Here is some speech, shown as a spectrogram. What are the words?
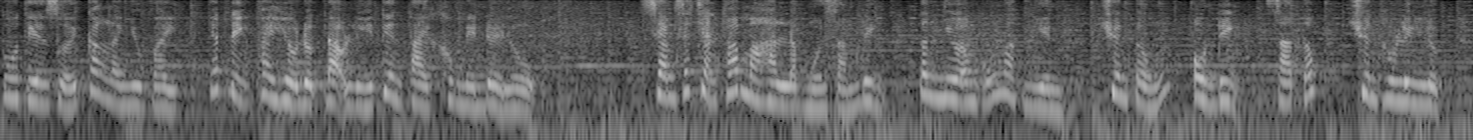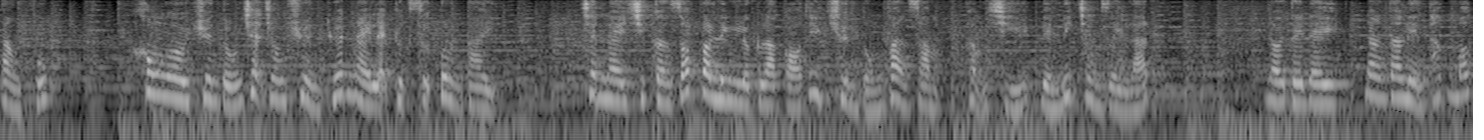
tu tiên giới càng là như vậy, nhất định phải hiểu được đạo lý tiền tài không nên để lộ. Xem xét trận pháp mà Hàn Lập muốn giám định, Tần Như Âm cũng ngạc nhiên, truyền tống, ổn định, gia tốc, truyền thâu linh lực, tăng phúc. Không ngờ truyền tống trận trong truyền thuyết này lại thực sự tồn tại. Trận này chỉ cần rót vào linh lực là có thể truyền tống vạn dặm, thậm chí đến đích trong giây lát. Nói tới đây, nàng ta liền thắc mắc,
